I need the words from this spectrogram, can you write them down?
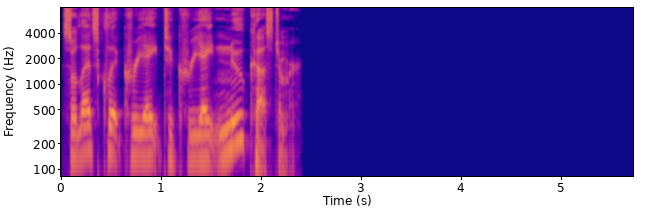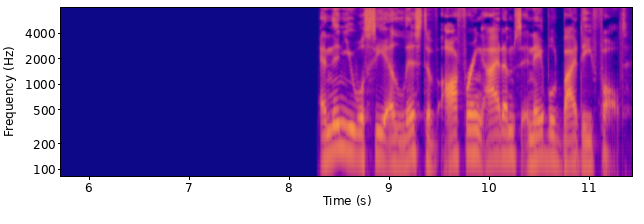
So let's click Create to create new customer. And then you will see a list of offering items enabled by default.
